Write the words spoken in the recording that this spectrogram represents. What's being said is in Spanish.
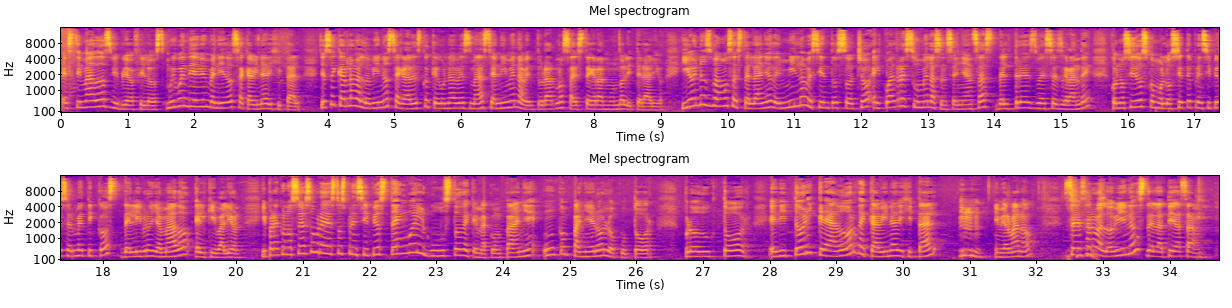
Estimados bibliófilos, muy buen día y bienvenidos a Cabina Digital. Yo soy Carla Valdovinos y agradezco que una vez más se animen a aventurarnos a este gran mundo literario. Y hoy nos vamos hasta el año de 1908, el cual resume las enseñanzas del tres veces grande, conocidos como los siete principios herméticos del libro llamado El Kibalión. Y para conocer sobre estos principios tengo el gusto de que me acompañe un compañero locutor, productor, editor y creador de Cabina Digital, y mi hermano, César Valdovinos de la tía Sam.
